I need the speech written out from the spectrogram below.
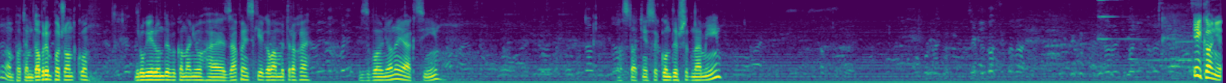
No, po tym dobrym początku drugiej rundy w wykonaniu e, Zapańskiego mamy trochę zwolnionej akcji. Ostatnie sekundy przed nami. I koniec.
